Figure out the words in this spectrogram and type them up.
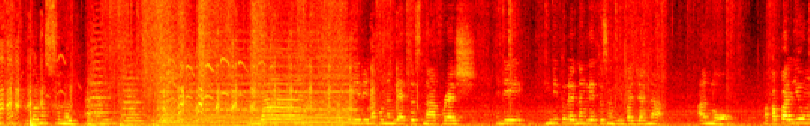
Ikaw na susunod. Ayan. Pagpili rin ako ng lettuce na fresh. Hindi hindi tulad ng lettuce ng iba dyan na ano, makapal yung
